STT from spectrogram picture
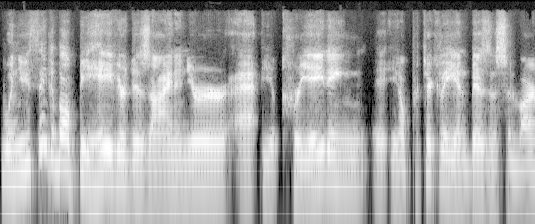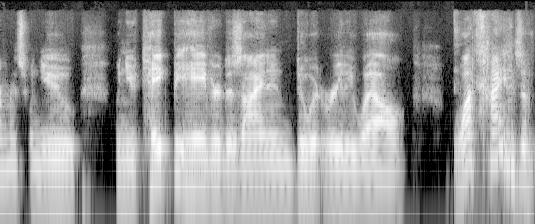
when you think about behavior design and you're at, you're creating, eh, you know, particularly in business environments, when you when you take behavior design and do it really well, what kinds of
